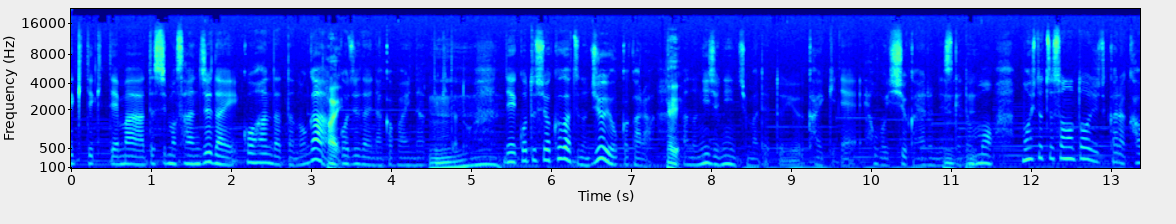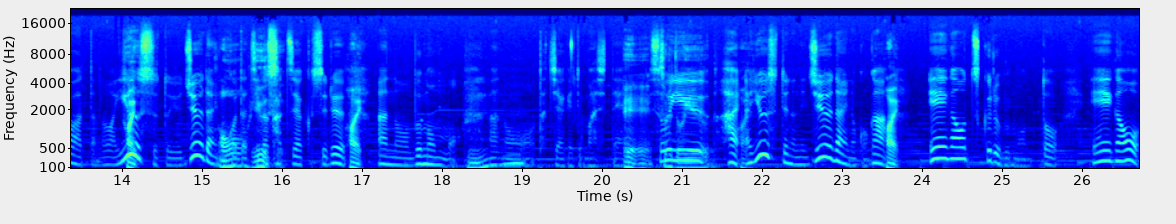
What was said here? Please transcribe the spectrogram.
ーできてきて、まあ私も30代後半だったのがはい。50代半ばになってうきたと。ーん。で今年は9月の14日からええ。あの22日までという会期でほぼ1週間やるんですけども、もう一つその当時から変わったのはユースという10代の子たちが活躍するはい。あの部門もうーん。あの立ち上げてまして、ええそういいううはい。はい。あユースっていうのはね10代の子がはい。映画を作る部門と映画を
